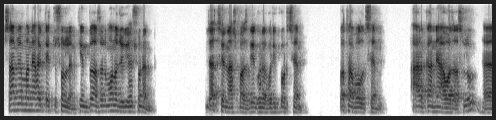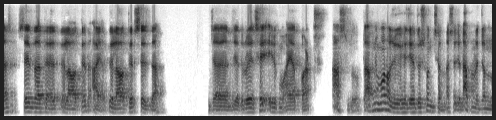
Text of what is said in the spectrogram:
সামে মানে হয়তো একটু শুনলেন, কিন্তু আসলে মনোযোগী হয়ে শোনেন যাচ্ছেন আশপাশ দিয়ে ঘোরাঘুরি করছেন, কথা বলছেন আর কানে আওয়াজ আসলো হ্যাঁ সেজদা তেলাওয়াতের আয়াত, তেলাওয়াতের সেজদা যা, যে রয়েছে, এরকম আয়াত পাঠ আসলো। তা আপনি মনোযোগী হয়ে যেহেতু শুনছেন না, সেজন্য আপনার জন্য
